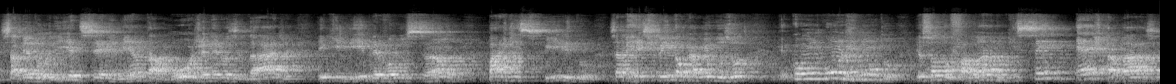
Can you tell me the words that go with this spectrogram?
sabedoria, discernimento, amor, generosidade, equilíbrio, evolução, paz de espírito, sabe, respeito ao caminho dos outros. É como um conjunto. Eu só estou falando que sem esta base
